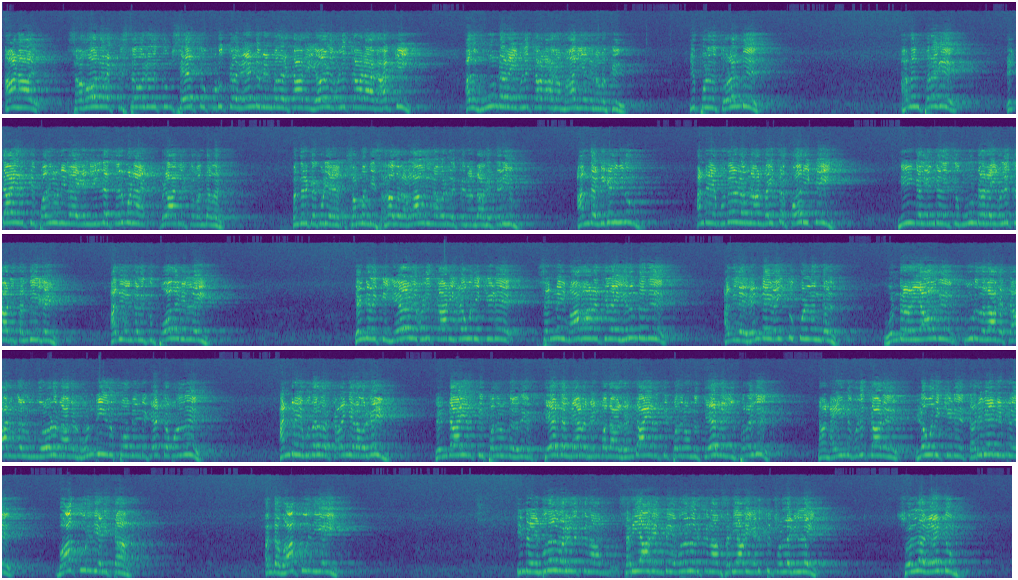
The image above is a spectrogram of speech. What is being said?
ஆனால் சகோதர கிறிஸ்தவர்களுக்கும் சேர்த்து கொடுக்க வேண்டும் என்பதற்காக ஏழு விழுக்காடாக ஆக்கி அது மூன்றரை விழுக்காடாக மாறியது நமக்கு. இப்பொழுது தொடர்ந்து அதன் பிறகு இரண்டாயிரத்தி பதினொன்னில என் இல்ல திருமண விழாவிற்கு வந்தவர் வந்திருக்கக்கூடிய சம்பந்தி சகோதரர் அலாவுதீன் அவர்களுக்கு நன்றாக தெரியும். அந்த நிகழ்விலும் அன்றைய முதலிடம் நான் வைத்த கோரிக்கை நீங்கள் எங்களுக்கு மூன்றரை விழுக்காடு தந்தீர்கள். அது எங்களுக்கு போதவில்லை. எங்களுக்கு ஏழு விழுக்காடு இடஒதுக்கீடு சென்னை மாகாணத்திலே இருந்தது. அதிலே ரெண்டை வைத்துக் கொள்ளுங்கள். ஒன்றரையாவது கூடுதலாக தாருங்கள். உங்களோடு நாங்கள் ஒன்றி இருப்போம் என்று கேட்ட பொழுது அன்றைய முதல்வர் கலைஞர் அவர்கள் இரண்டாயிரத்தி பதினொன்று தேர்தல் நேரம் என்பதால் இரண்டாயிரத்தி பதினொன்று தேர்தலில் பிறகு நான் ஐந்து விழுக்காடு இடஒதுக்கீடு தருவேன் என்று வாக்குறுதி அளித்தார். அந்த வாக்குறுதியை இன்றைய முதல்வர்களுக்கு நாம் சரியாக இன்றைய முதல்வருக்கு நாம் சரியாக எடுத்துச் சொல்லவில்லை. சொல்ல வேண்டும்.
